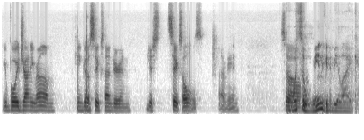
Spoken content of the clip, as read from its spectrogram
Your boy Johnny Rahm can go 6 under and just 6 holes. I mean, So so what's the wind going to be like?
